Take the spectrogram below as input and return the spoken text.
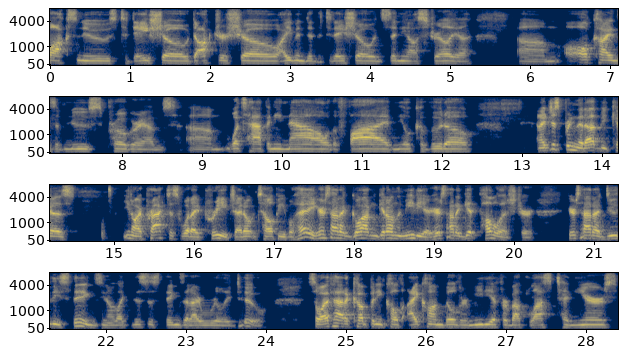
Fox News, Today Show, Doctor Show. I even did the Today Show in Sydney, Australia. Um, all kinds of news programs. Um, what's happening now? The Five, Neil Cavuto. And I just bring that up because you know, I practice what I preach. I don't tell people, hey, here's how to go out and get on the media. Here's how to get published, or here's how to do these things. You know, like this is things that I really do. So I've had a company called Icon Builder Media for about the last 10 years.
